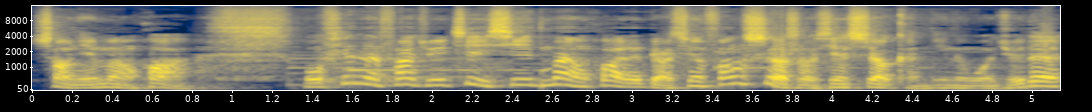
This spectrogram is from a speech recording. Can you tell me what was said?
少年漫画，我现在发觉这些漫画的表现方式啊，首先是要肯定的。我觉得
